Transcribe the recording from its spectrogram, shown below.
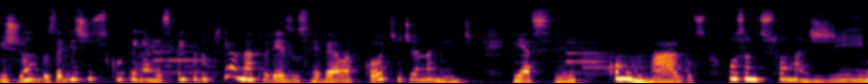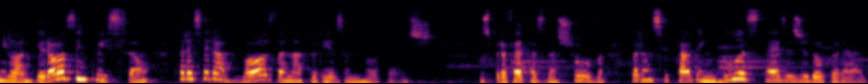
E juntos eles discutem a respeito do que a natureza os revela cotidianamente. E assim, como magos, usam de sua magia e milagrosa intuição para ser a voz da natureza no Nordeste. Os profetas da chuva foram citados em duas teses de doutorado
